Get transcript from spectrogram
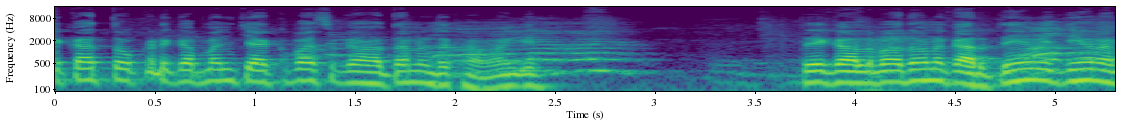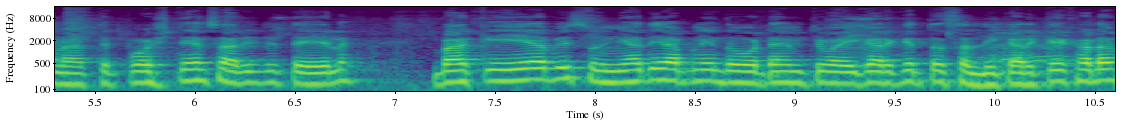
ਇੱਕ ਆ ਤੋਕੜ ਗੱਬਨ ਚੈੱਕ ਪਾਸ ਗਾਂ ਤੁਹਾਨੂੰ ਦਿਖਾਵਾਂਗੇ। ਤੇ ਗੱਲਬਾਤ ਹੁਣ ਕਰਦੇ ਆਂ ਵੀਰ ਜੀ ਹੁਣਾਂ ਨਾਲ ਤੇ ਪੁੱਛਦੇ ਆਂ ਸਾਰੀ ਡਿਟੇਲ ਬਾਕੀ ਇਹ ਆ ਵੀ ਸੂਈਆਂ ਦੀ ਆਪਣੀ ਦੋ ਟਾਈਮ ਚਵਾਈ ਕਰਕੇ ਤਸੱਲੀ ਕਰਕੇ ਖੜੋ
